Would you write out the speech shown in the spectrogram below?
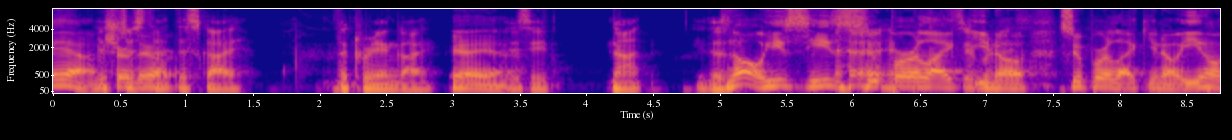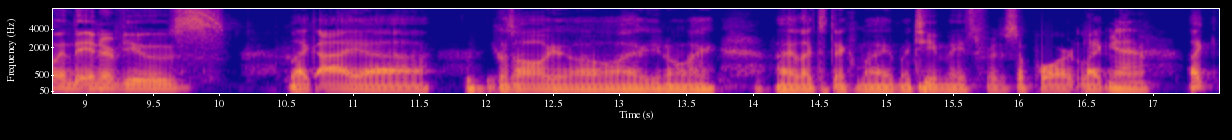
yeah, yeah. I'm it's sure just that are. this guy the Korean guy yeah, yeah. is he not he doesn't No, he's he's super like Super you know nice. super like you know you know in the interviews like I uh He goes, "Oh yeah, oh, I you know I I like to thank my my teammates for the support." Like Yeah. like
